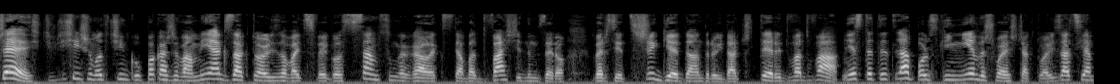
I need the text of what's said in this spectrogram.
Cześć! W dzisiejszym odcinku pokażę Wam jak zaktualizować swojego Samsunga Galaxy Tab 270 wersję 3G do Androida 4.2.2. Niestety dla Polski nie wyszła jeszcze aktualizacja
